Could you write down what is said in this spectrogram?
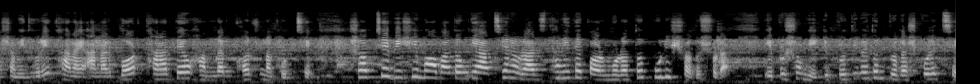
আসামি ধরে থানায় আনার পর থানাতেও হামলার ঘটনা ঘটছে। সবচেয়ে বেশি মব আতঙ্কে আছেন রাজধানীতে কর্মরত পুলিশ সদস্যরা। এ প্রসঙ্গে একটি প্রতিবেদন প্রকাশ করেছে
